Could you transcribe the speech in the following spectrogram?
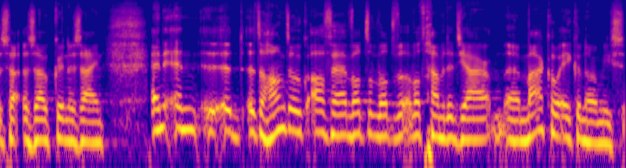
zou, zou, kunnen zijn. En, en het, het hangt ook af, hè, wat, wat, wat gaan we dit jaar macro-economisch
